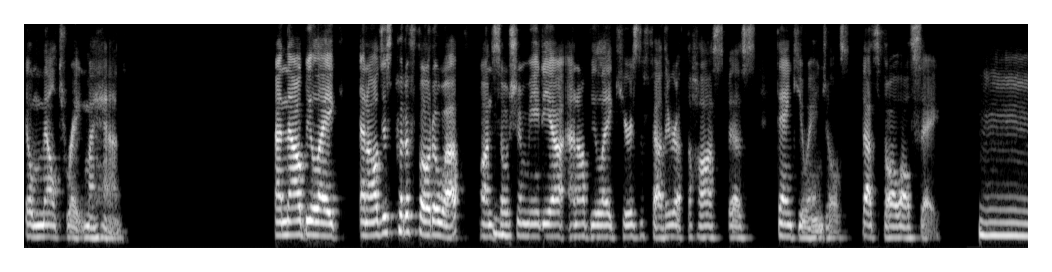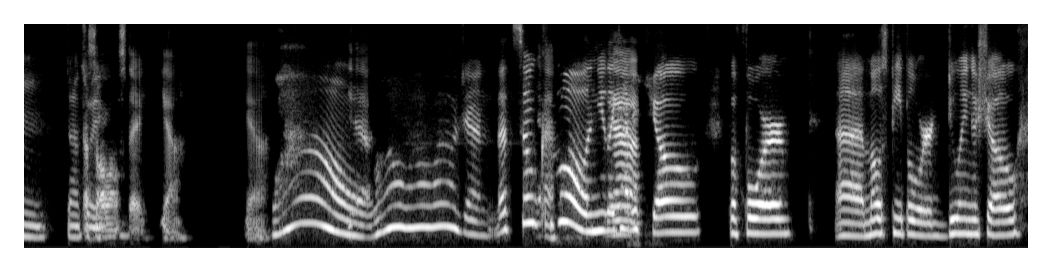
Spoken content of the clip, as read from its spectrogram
It'll melt right in my hand. And I'll be like, and I'll just put a photo up on Mhm. social media and I'll be like, here's the feather at the hospice. Thank you, angels. That's all I'll say. Mm, that's That's all I'll say. Yeah. Yeah. Wow. Yeah. Wow, wow, wow, Jen. That's so Yeah. cool. And you like had a show before uh most people were doing a show.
